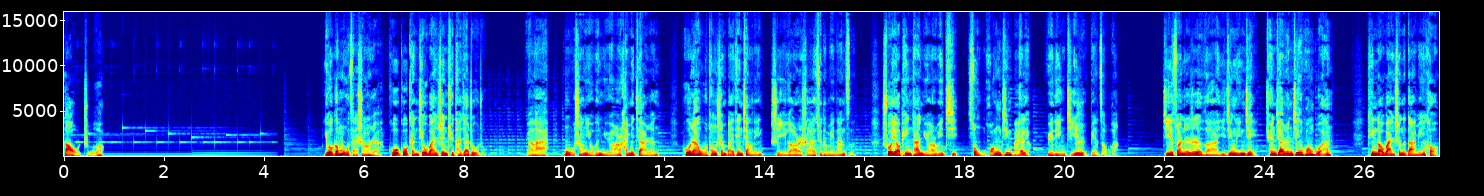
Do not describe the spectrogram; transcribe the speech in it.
道哲。有个木材商人苦苦恳求万生去他家住住，原来木商有个女儿还没嫁人。忽然，五通神白天降临，是一个二十来岁的美男子，说要聘他女儿为妻，送黄金百两，约定吉日便走了。计算着日子已经临近，全家人惊慌不安。听到万生的大名后，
